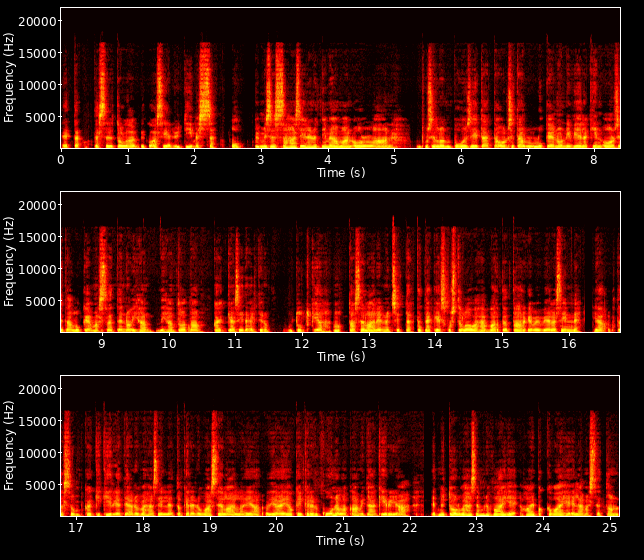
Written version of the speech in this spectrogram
että tässä nyt ollaan niin asian ytimessä. Oppimisessahan siinä nyt nimenomaan ollaan silloin puhuin siitä, että on sitä lukenut, niin vieläkin on sitä lukemassa, että en ole ihan, ihan tuota, kaikkea siitä ehtinyt tutkia, mutta selailin nyt sitten tätä keskustelua vähän varten tarkemmin vielä sinne. Ja tässä on kaikki kirjat jäänyt vähän silleen, että on kerennyt vain selailla ja, ja ei oikein kerennyt kuunnellakaan mitään kirjaa. Et nyt on ollut vähän semmoinen vaihe, haipakka vaihe elämässä, että on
